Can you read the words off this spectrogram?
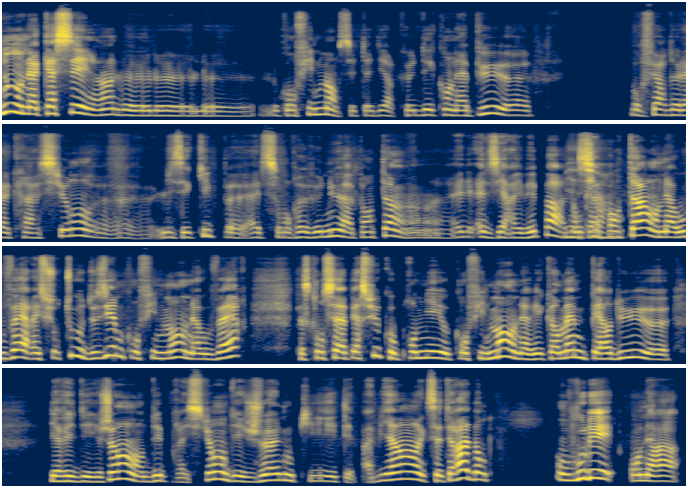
nous, on a cassé hein, le, le, le, confinement. C'est-à-dire que dès qu'on a pu, pour faire de la création, euh, les équipes, euh, elles sont revenues à Pantin. Hein. Elles n'y arrivaient pas. Donc à Pantin, on a ouvert. Et surtout au deuxième confinement, on a ouvert parce qu'on s'est aperçu qu'au premier confinement, on avait quand même perdu. Euh, il y avait des gens en dépression, des jeunes qui n'étaient pas bien, etc. Donc on voulait, on a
